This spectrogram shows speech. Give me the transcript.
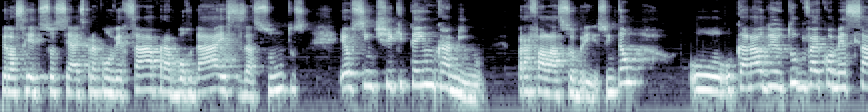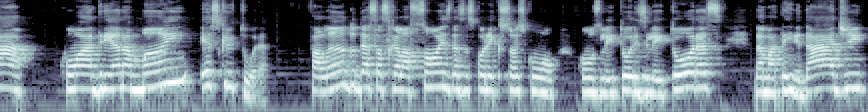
pelas redes sociais para conversar, para abordar esses assuntos, eu senti que tem um caminho para falar sobre isso. Então, o, o, canal do YouTube vai começar com a Adriana, mãe escritora, falando dessas relações, dessas conexões com, com os leitores e leitoras, da maternidade,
